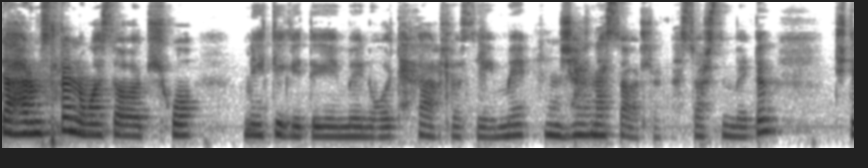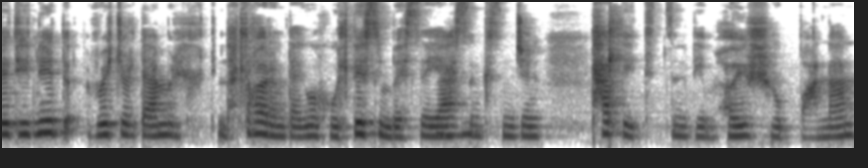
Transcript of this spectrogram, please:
Тэгээ харамсалтай нугасаа удалгүй Нэти гэдэг эмээ нөгөө тархи аглуулсан эмээ шахнаасаа олоод нас орсон байдаг. Гэтэ тэднийд Ричард амар их нотлохоор юм дагиух үлдээсэн байсан. Яасан гэсэн чинь тал идсэн тийм хоёр шиг банан.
